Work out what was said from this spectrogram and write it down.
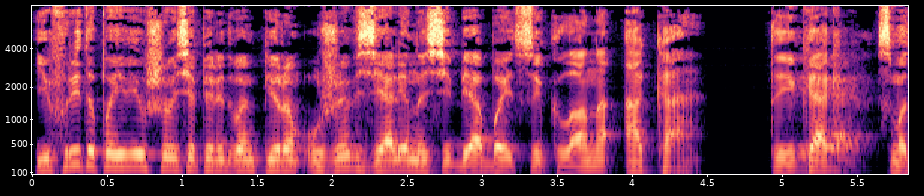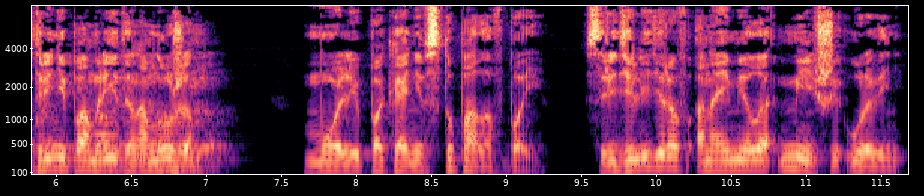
Ифрита, появившегося перед вампиром, уже взяли на себя бойцы клана АК. «Ты как? Смотри, не помри, ты нам нужен!» Молли пока не вступала в бой. Среди лидеров она имела меньший уровень,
